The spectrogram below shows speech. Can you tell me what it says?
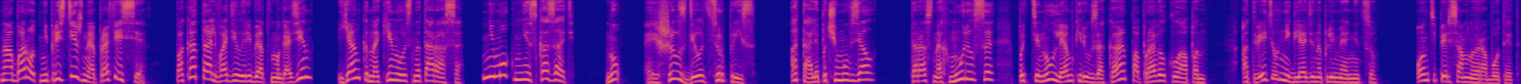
Наоборот, непрестижная профессия. Пока Таль водил ребят в магазин, Янка накинулась на Тараса. Не мог мне сказать. Ну, решил сделать сюрприз. А Таля почему взял? Тарас нахмурился, подтянул лямки рюкзака, поправил клапан. Ответил, не глядя на племянницу. Он теперь со мной работает.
